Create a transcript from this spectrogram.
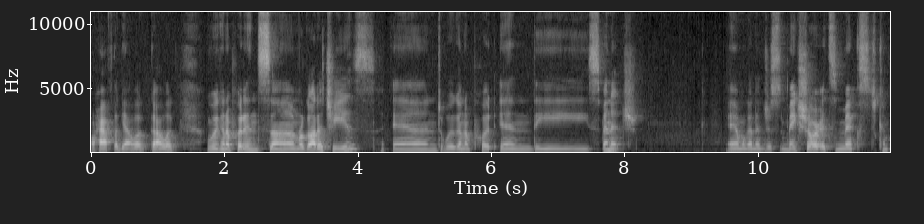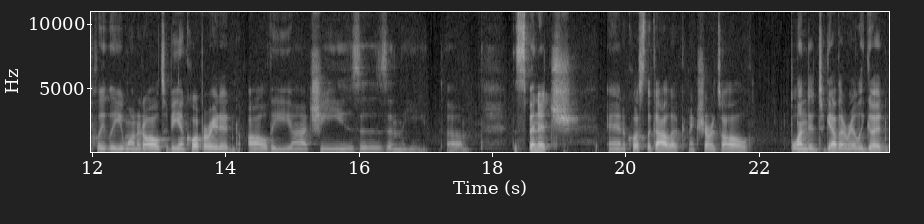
or half the garlic. garlic. We're going to put in some ricotta cheese and we're going to put in the spinach. And we're going to just make sure it's mixed completely. You want it all to be incorporated, all the uh, cheeses and the, um, the spinach, and of course the garlic. Make sure it's all blended together really good.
